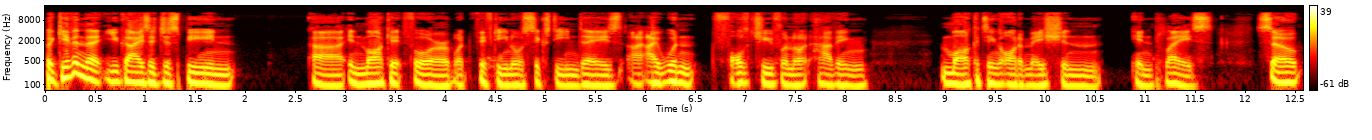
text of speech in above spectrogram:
But given that you guys have just been uh, in market for what 15 or 16 days, I, I wouldn't fault you for not having marketing automation in place. So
